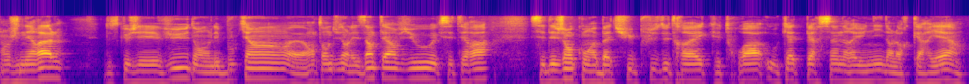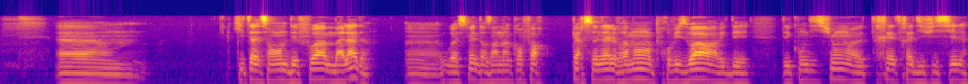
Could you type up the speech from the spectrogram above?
En général, de ce que j'ai vu dans les bouquins, euh, entendu dans les interviews, etc., c'est des gens qui ont abattu plus de travail que 3 ou 4 personnes réunies dans leur carrière, euh, quitte à s'en rendre des fois malades euh, ou à se mettre dans un inconfort personnel vraiment provisoire avec des, conditions euh, très très difficiles.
